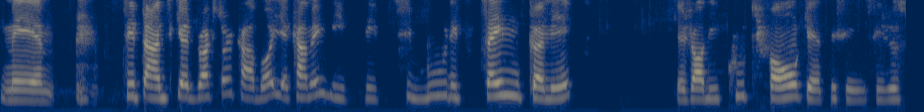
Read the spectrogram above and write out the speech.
Mais, euh, tu sais, tandis que Drugstore Cowboy, il y a quand même des, des petits bouts, des petites scènes comiques, que genre des coups qu'ils font, que, tu sais, c'est- juste,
